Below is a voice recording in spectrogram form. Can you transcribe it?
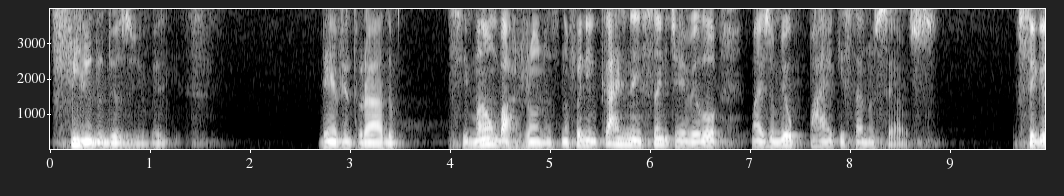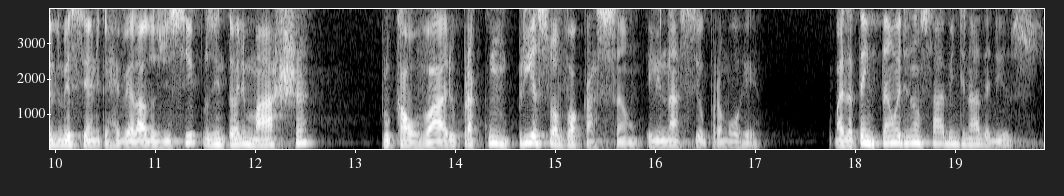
Filho do Deus vivo. Ele diz: Bem-aventurado Simão Barjonas, não foi nem carne nem sangue que te revelou, mas o meu Pai que está nos céus. O segredo messiânico é revelado aos discípulos, então ele marcha para o Calvário para cumprir a sua vocação. Ele nasceu para morrer. Mas até então eles não sabem de nada disso.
